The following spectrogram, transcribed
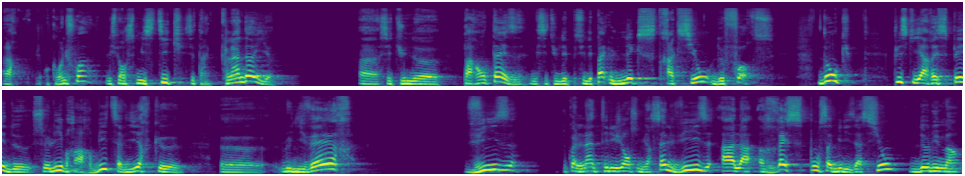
Alors, encore une fois, l'expérience mystique, c'est un clin d'œil euh, c'est une euh, parenthèse, mais ce n'est pas une extraction de force. Donc, puisqu'il y a respect de ce libre arbitre, ça veut dire que euh, l'univers vise, en tout cas l'intelligence universelle vise à la responsabilisation de l'humain.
